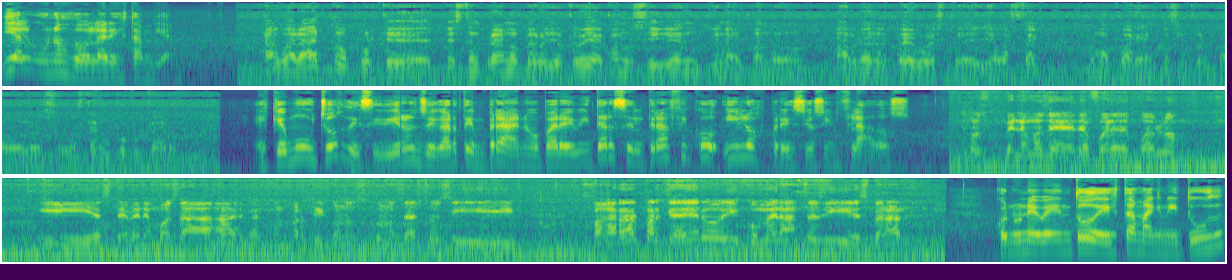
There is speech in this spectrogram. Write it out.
Y algunos dólares también. Está barato porque es temprano, pero yo creo ya cuando siguen, cuando abran el juego, este, ya va a estar como 40, 50 dólares, o va a estar un poco caro. Es que muchos decidieron llegar temprano para evitarse el tráfico y los precios inflados. Pues venimos de, de fuera del pueblo y este, venimos a, compartir con los, con los astros y para agarrar parqueadero y comer antes y esperar. Con un evento de esta magnitud,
